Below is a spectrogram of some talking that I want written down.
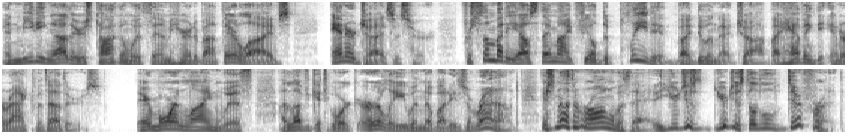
and meeting others, talking with them, hearing about their lives energizes her. For somebody else, they might feel depleted by doing that job, by having to interact with others. They're more in line with I love to get to work early when nobody's around. There's nothing wrong with that. You're just you're just a little different.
